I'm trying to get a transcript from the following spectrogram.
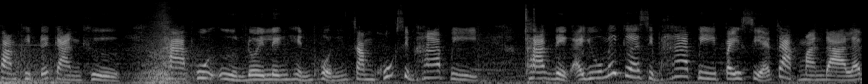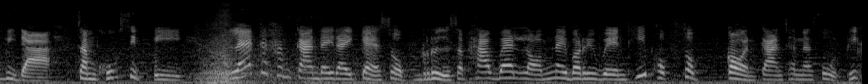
ความผิดด้วยกันคือฆ่าผู้อื่นโดยเล็งเห็นผล จำคุก 15 ปีพรากเด็กอายุไม่เกิน 15 ปีไปเสียจากมารดาและบิดา จำคุก 10 ปี และกระทำการใด ๆ แก่ศพ หรือสภาพแวดล้อมในบริเวณที่พบศพ ก่อนการชนะสูตรพลิก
